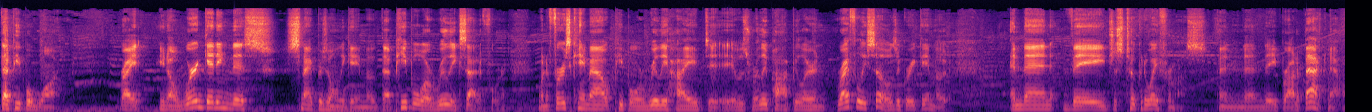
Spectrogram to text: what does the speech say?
that people want? Right? You know, we're getting this snipers only game mode that people are really excited for. When it first came out, people were really hyped. It, it, was really popular, and rightfully so. It was a great game mode. And then they just took it away from us, and then they brought it back now.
